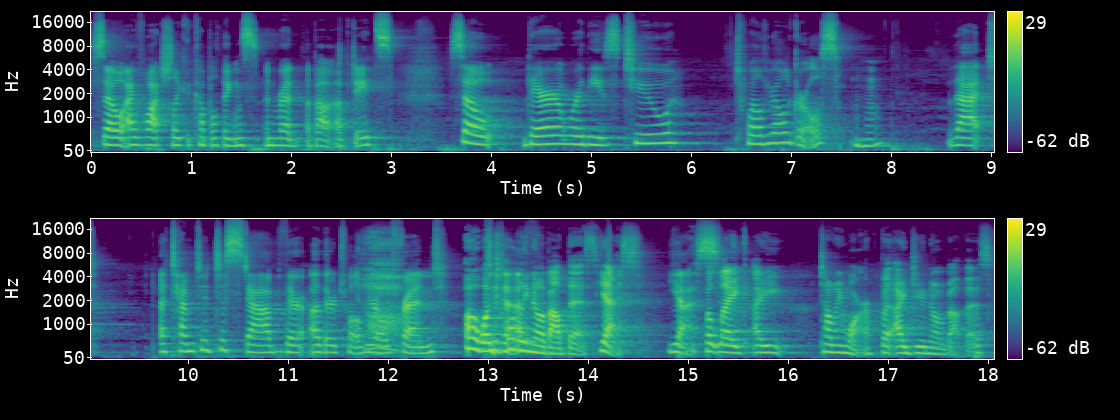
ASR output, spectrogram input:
So I've watched like a couple things and read about updates. So there were these two 12 year old girls Mm-hmm. that attempted to stab their other 12 year old friend. Oh, I to totally death. know about this. Yes. Yes. But, like, I tell me more, but I do know about this.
